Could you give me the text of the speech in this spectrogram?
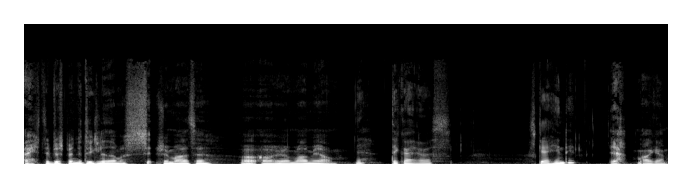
Ej, det bliver spændende. Det glæder jeg mig sindssygt meget til at, at høre meget mere om. Det gør jeg også. Skal jeg hente ind? Ja, meget gerne.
